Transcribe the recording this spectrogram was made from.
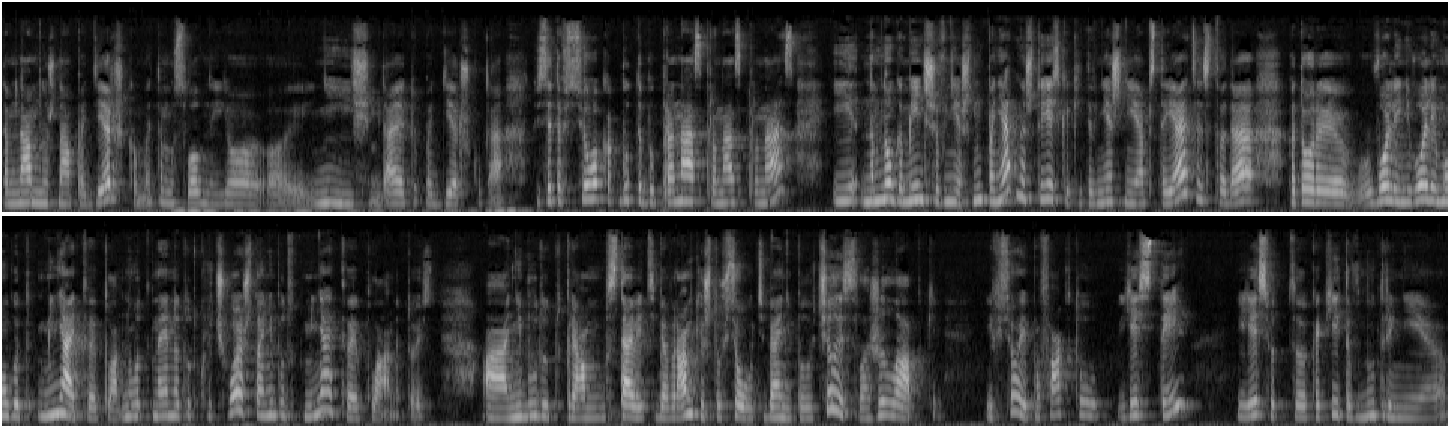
там нам нужна поддержка, мы там условно ее э, не ищем, да, эту поддержку, да. То есть это все как будто бы про нас, про нас, про нас, и намного меньше внешне. Ну, понятно, что есть какие-то внешние обстоятельства, да, которые волей-неволей могут менять твои планы. Ну, вот, наверное, тут ключевое, что они будут менять твои планы. То есть не будут прям ставить тебя в рамки, что все, у тебя не получилось, сложи лапки. И все, и по факту есть ты, и есть вот э, какие-то внутренние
